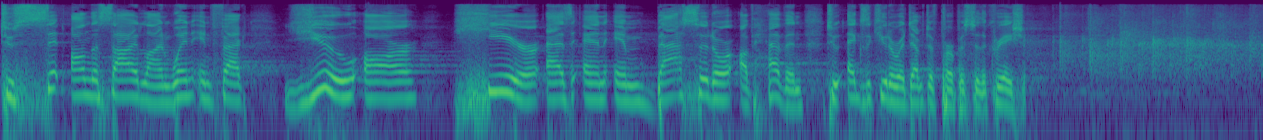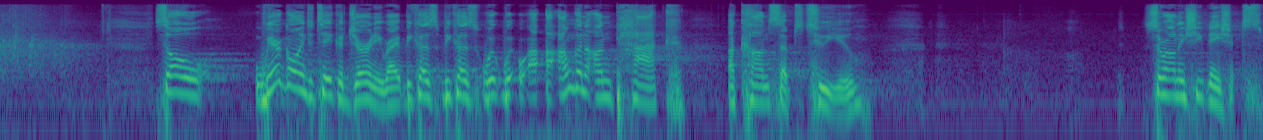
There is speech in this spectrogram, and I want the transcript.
to sit on the sideline when in fact you are here as an ambassador of heaven to execute a redemptive purpose to the creation. So we're going to take a journey, right? Because because we're, we're, I'm going to unpack a concept to you surrounding sheep nations.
